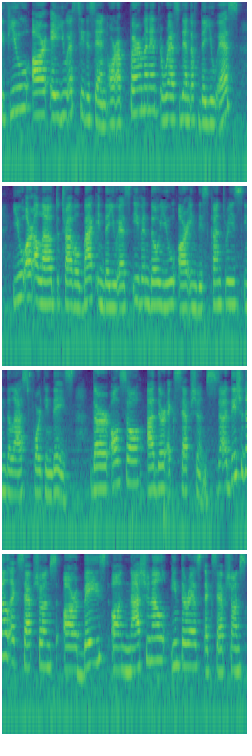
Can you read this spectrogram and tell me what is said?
If you are a US citizen or a permanent resident of the US, you are allowed to travel back in the US even though you are in these countries in the last 14 days. There are also other exceptions. The additional exceptions are based on national interest exceptions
